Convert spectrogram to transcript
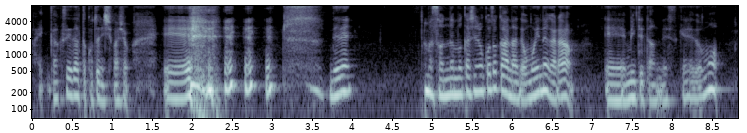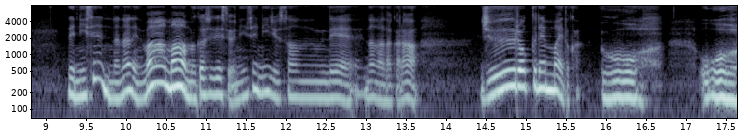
はい、学生だったことにしましょう。えー でねまあそんな昔のことかなんて思いながら、えー、見てたんですけれども。で2007年まあまあ昔ですよ。2023で7だから16年前とか。おおおお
